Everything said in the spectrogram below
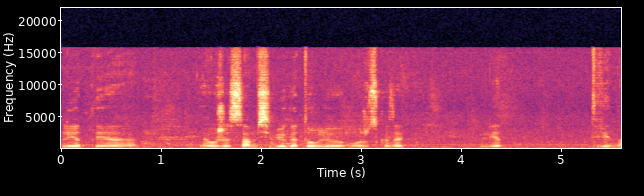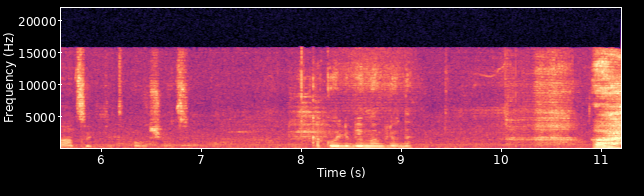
лет. Я, я уже сам себе готовлю, можно сказать, лет 12 где-то получается. Какое любимое блюдо? Ах,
